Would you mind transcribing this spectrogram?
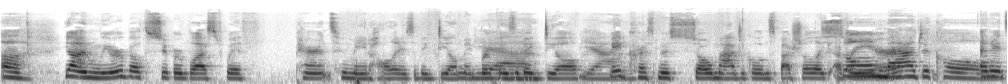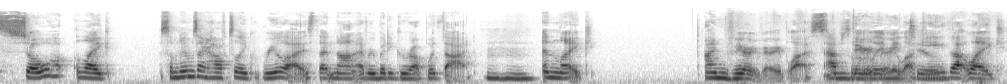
uh Yeah, and we were both super blessed with parents who made holidays a big deal, made birthdays a big deal, Yeah. made Christmas so magical and special, like so every year. magical. and it's so like sometimes I have to like realize that not everybody grew up with that, mm-hmm. and like I'm very very blessed. I'm Absolutely, very very lucky too. that like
